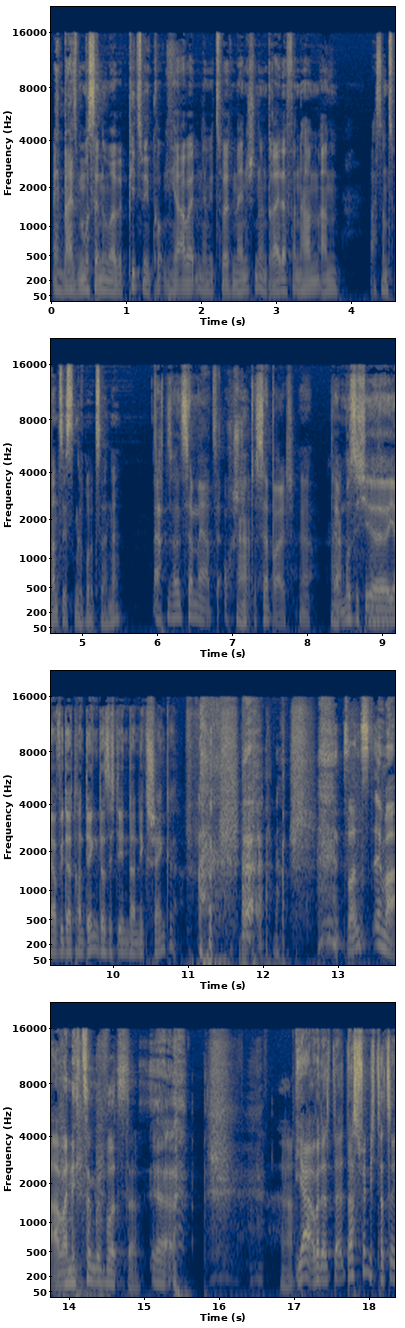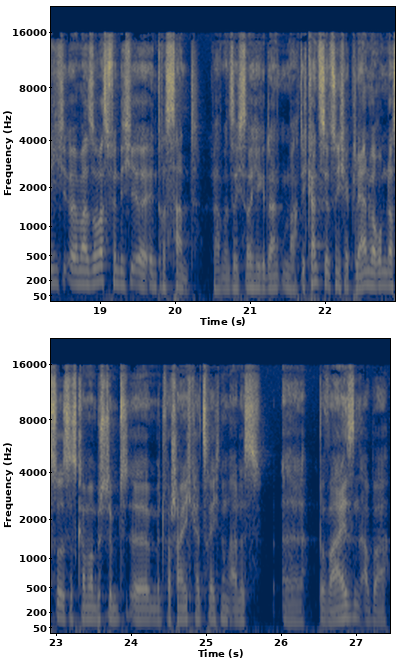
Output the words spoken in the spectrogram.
Ich meine, muss ja nur mal bei Pizmeet gucken. Hier arbeiten irgendwie zwölf Menschen und drei davon haben am 28. Geburtstag, ne? 28. März, auch stimmt, ja. das ist ja bald, ja. Da ja. muss ich äh, ja wieder dran denken, dass ich denen da nichts schenke. Sonst immer, aber nicht zum Geburtstag. Ja. Ja, ja aber das, das finde ich tatsächlich immer sowas finde ich äh, interessant, wenn man sich solche Gedanken macht. Ich kann es jetzt nicht erklären, warum das so ist. Das kann man bestimmt äh, mit Wahrscheinlichkeitsrechnung alles äh, beweisen, aber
